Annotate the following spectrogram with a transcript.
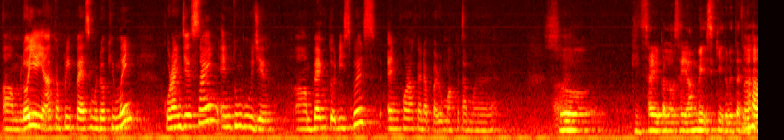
um, lawyer yang akan prepare semua dokumen korang je sign and tunggu je uh, bank untuk disburse and korang akan dapat rumah pertama so saya kalau saya ambil sikit daripada tadi tu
